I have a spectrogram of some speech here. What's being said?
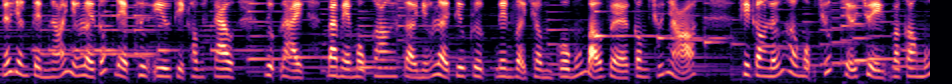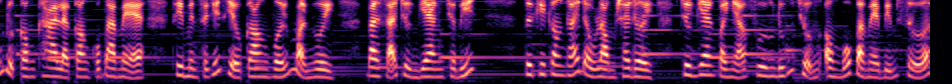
Nếu dân tình nói những lời tốt đẹp thương yêu thì không sao. Ngược lại, ba mẹ một con sợ những lời tiêu cực nên vợ chồng cô muốn bảo vệ công chúa nhỏ. Khi con lớn hơn một chút, hiểu chuyện và con muốn được công khai là con của ba mẹ, thì mình sẽ giới thiệu con với mọi người. Bà xã Trường Giang cho biết. Từ khi con gái đầu lòng ra đời, Trường Giang và Nhã Phương đúng chuẩn ông bố bà mẹ bỉm sữa,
